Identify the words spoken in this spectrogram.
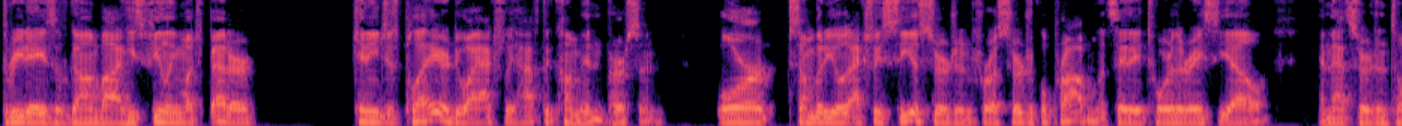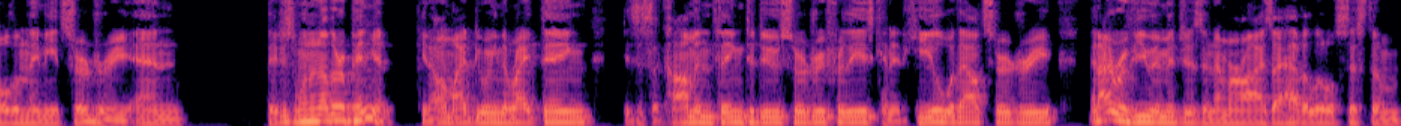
Three days have gone by. He's feeling much better. Can he just play or do I actually have to come in person? Or somebody will actually see a surgeon for a surgical problem. Let's say they tore their ACL and that surgeon told them they need surgery and they just want another opinion. You know, am I doing the right thing? Is this a common thing to do surgery for these? Can it heal without surgery? And I review images and MRIs. I have a little system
